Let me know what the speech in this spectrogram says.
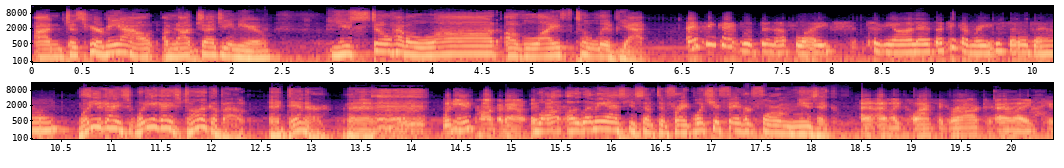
And just hear me out. I'm not judging you. You still have a lot of life to live yet. I think I've lived enough life, to be honest. I think I'm ready to settle down. What do you guys What do you guys talk about at dinner? Uh, What do you talk about? well, uh, let me ask you something, Frank. What's your favorite form of music? I, I like classic rock. I like you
